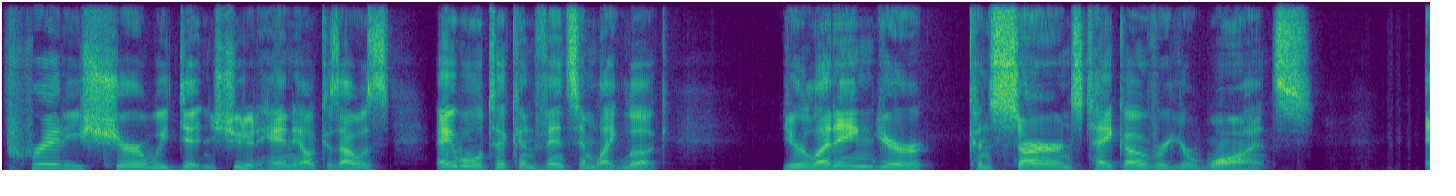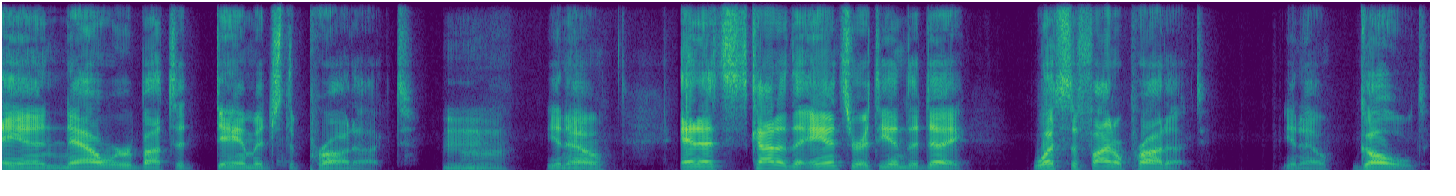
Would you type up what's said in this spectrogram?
pretty sure we didn't shoot it handheld because I was able to convince him, like, look, you're letting your concerns take over your wants. And now we're about to damage the product Mm. you know and it's kind of the answer at the end of the day what's the final product? You know, gold.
